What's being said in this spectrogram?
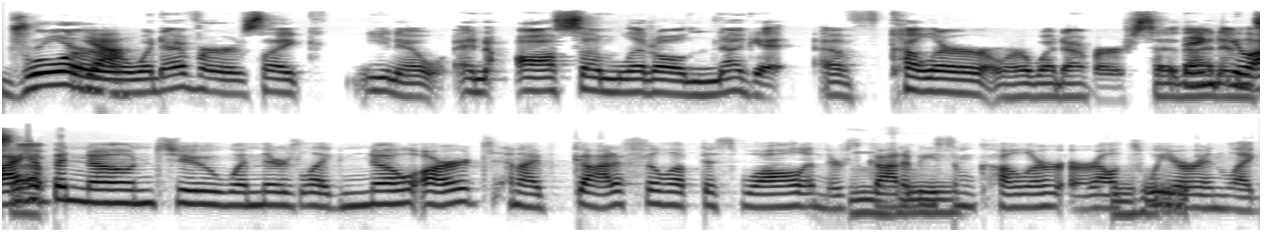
drawer Yeah. or whatever is like, you know, an awesome little nugget of color or whatever." So that thank you. I up- have been known to when there's like no art and I've got to fill up this wall and there's got to be some color or else we Mhm. are in like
